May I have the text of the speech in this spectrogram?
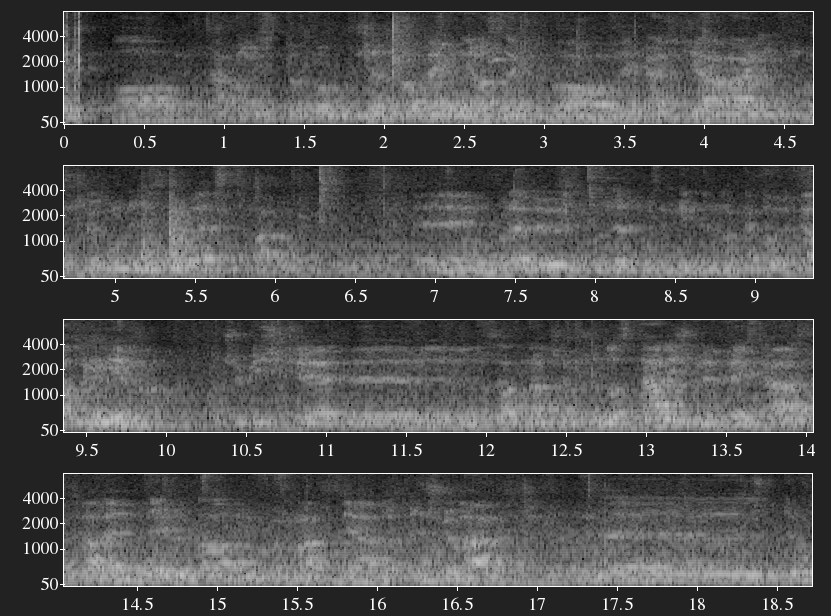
y, o, taką jest to było budżetowe, wniosek o wykaz działań w poszczególnych sołectwach, które były z budżetu gminy. No tego wykazu nie ma. Oczywiście y, zaznaczam, że dostaliśmy wykaz, ale tylko informacja dotyczyła y, dróg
